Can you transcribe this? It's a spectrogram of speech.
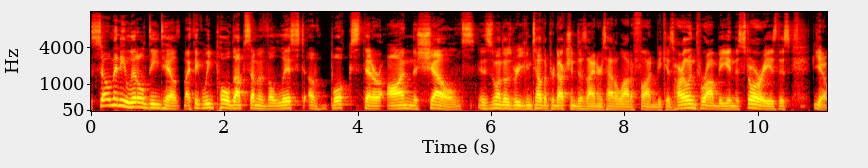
so many little details. I think we pulled up some of the list of books that are on the shelves. This is one of those where you can tell the production designers had a lot of fun because Harlan Thrombey in the story is this, you know,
